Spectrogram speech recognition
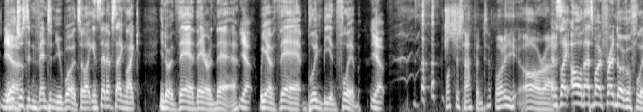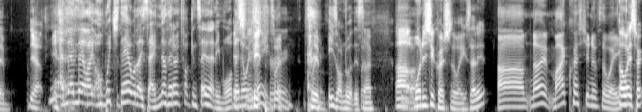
Yeah. we'll just invent a new word. So like instead of saying like you know there, there, and there, Yep. we have there, blimby, and flib. Yep. What just happened? What are you? Oh, right. And it's like, oh, that's my friend over flib. Yep. And then they're like, oh, which there were they saying? No, they don't fucking say that anymore. They It's know what fit. you mean. True. Flim. He's onto it this time. Uh, what is your question of the week? Is that it? um, no, my question of the week. Oh wait, sorry.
